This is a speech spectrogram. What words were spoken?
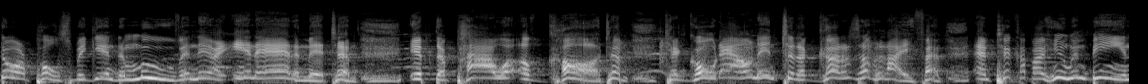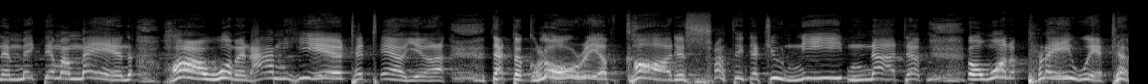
doorposts begin to move and they're inanimate, if the power of God can go down into the gutters of life and pick up a human being and make them a man or a woman, I'm here to tell you that the glory of God is something that you need not uh, want to play with. Uh,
